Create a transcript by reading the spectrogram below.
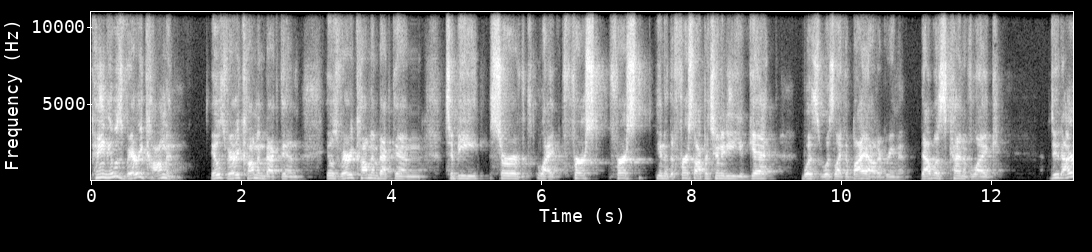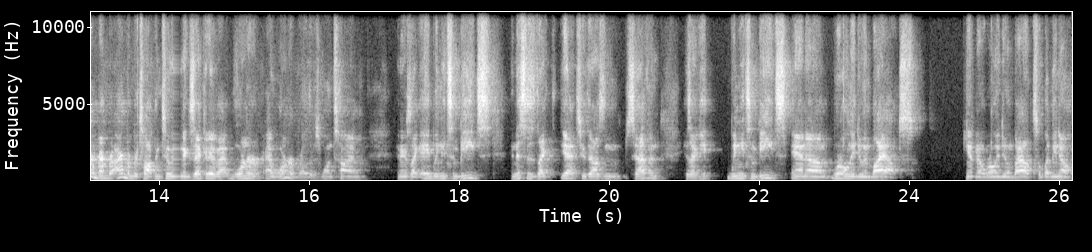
Payne, it was very common. It was very common back then. It was very common back then to be served like first first you know the first opportunity you get was was like a buyout agreement. That was kind of like, dude. I remember I remember talking to an executive at Warner at Warner Brothers one time, and he was like, "Hey, we need some beats." and this is like yeah 2007 he's like hey, we need some beats and um, we're only doing buyouts. You know we're only doing buyouts so let me know.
